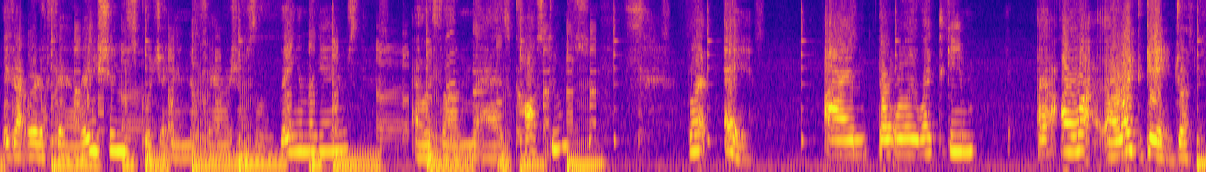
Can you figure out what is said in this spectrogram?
they got rid of Federations, which I didn't know Federations was a thing in the games. I always thought them as costumes. But, hey, I don't really like the game. I, I, I like the game, trust me.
